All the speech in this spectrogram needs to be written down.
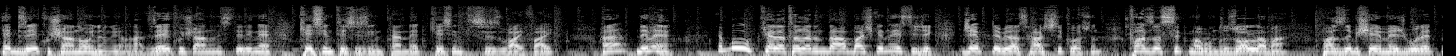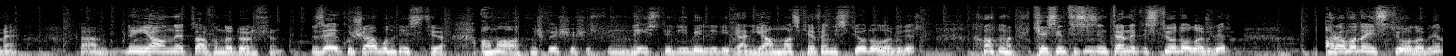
Hep Z kuşağına oynanıyor. Z kuşağının istediği ne? Kesintisiz internet, kesintisiz wifi. Ha değil mi? E bu kerataların daha başka ne isteyecek? Cepte biraz harçlık olsun. Fazla sıkma bunu zorlama. Fazla bir şeye mecbur etme. Tamam dünya onun etrafında dönsün. Z kuşağı bunu istiyor. Ama 65 yaş üstünün ne istediği belli değil. Yani yanmaz kefen istiyor da olabilir. Tamam mı? Kesintisiz internet istiyor da olabilir. Araba da istiyor olabilir.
